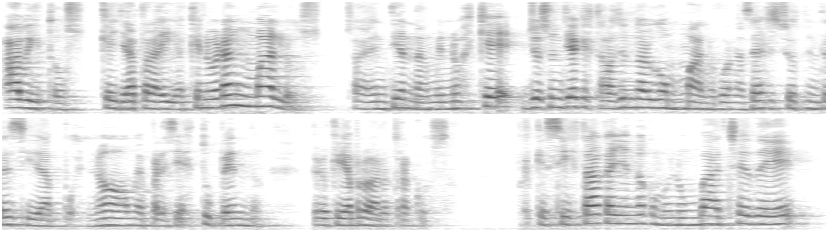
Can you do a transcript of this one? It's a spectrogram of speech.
hábitos que ya traía, que no eran malos. O sea, entiéndanme, no es que yo sentía que estaba haciendo algo malo con hacer ejercicios de intensidad, pues no, me parecía estupendo, pero quería probar otra cosa. Porque sí estaba cayendo como en un bache de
